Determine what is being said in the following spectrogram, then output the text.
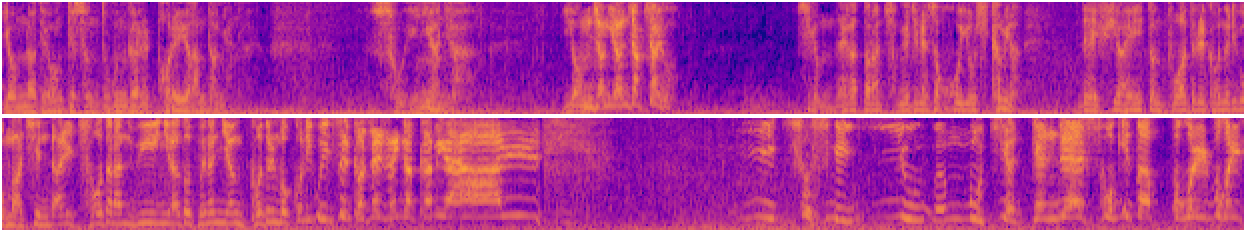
염라대왕께서 누군가를 버려야 한다면 수인이 아니라 염장이란 작자요. 지금 내가 떠난 청해진에서 호요식하며 내 휘하에 있던 부하들을 거느리고 마치 날 처단한 위인이라도 되는 양 거들먹거리고 있을 것을 생각하면 이 저승의 용암 못지않게 내 속이 다 보글보글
